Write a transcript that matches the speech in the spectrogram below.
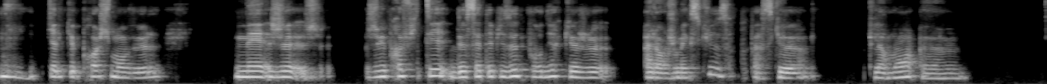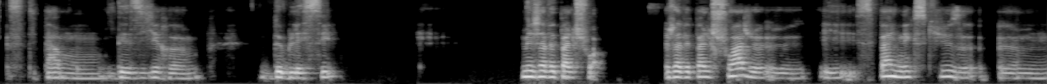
quelques proches m'en veulent. Mais je, je, vais profiter de cet épisode pour dire que je... Alors, je m'excuse parce que clairement, euh, c'était pas mon désir de blesser. Mais j'avais pas le choix. J'avais pas le choix je, je et c'est pas une excuse euh,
